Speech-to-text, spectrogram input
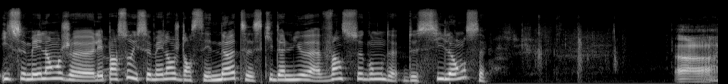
il se mélange, euh, les pinceaux, ils se mélangent dans ses notes, ce qui donne lieu à 20 secondes de silence. Uh,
